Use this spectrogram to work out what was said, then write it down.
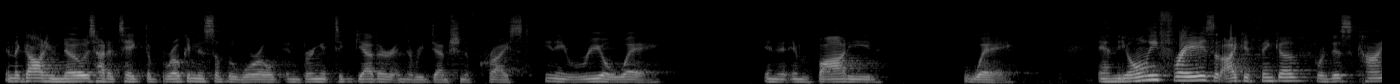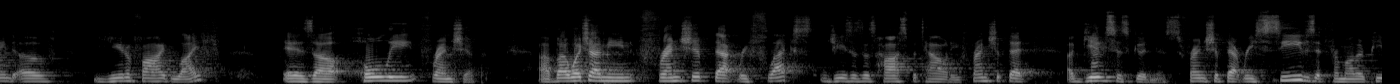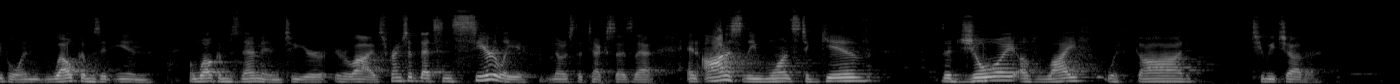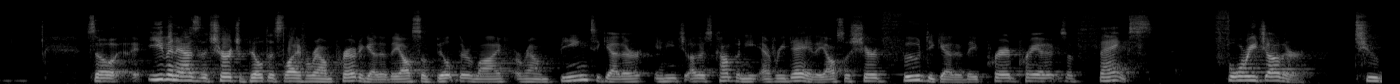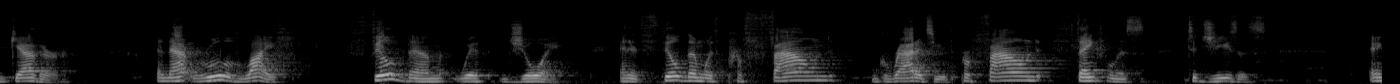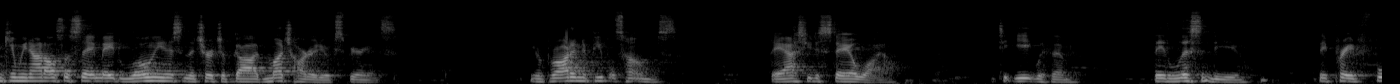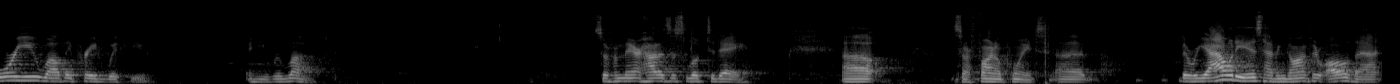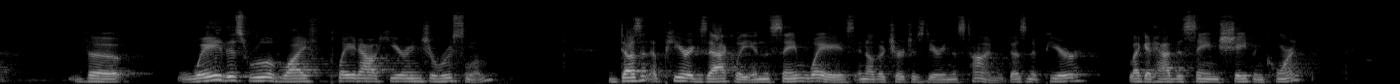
and the God who knows how to take the brokenness of the world and bring it together in the redemption of Christ in a real way, in an embodied way. And the only phrase that I could think of for this kind of unified life is uh, holy friendship. Uh, by which I mean friendship that reflects Jesus' hospitality, friendship that uh, gives his goodness, friendship that receives it from other people and welcomes it in and welcomes them into your, your lives. Friendship that sincerely, notice the text says that, and honestly wants to give the joy of life with God to each other. So, even as the church built its life around prayer together, they also built their life around being together in each other's company every day. They also shared food together. They prayed prayers of thanks for each other together. And that rule of life filled them with joy and it filled them with profound gratitude, profound thankfulness to Jesus. And can we not also say, made loneliness in the church of God much harder to experience? You're brought into people's homes. They ask you to stay a while, to eat with them. They listened to you. They prayed for you while they prayed with you, and you were loved. So, from there, how does this look today? Uh, it's our final point. Uh, the reality is, having gone through all of that, the way this rule of life played out here in Jerusalem doesn't appear exactly in the same ways in other churches during this time. It doesn't appear like it had the same shape in Corinth.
